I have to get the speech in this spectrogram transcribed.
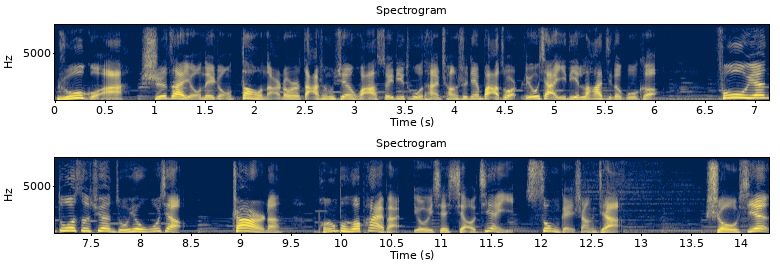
如果啊，实在有那种到哪儿都是大声喧哗、随地吐痰、长时间霸座、留下一地垃圾的顾客，服务员多次劝阻又无效，这儿呢，鹏鹏和派派有一些小建议送给商家。首先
